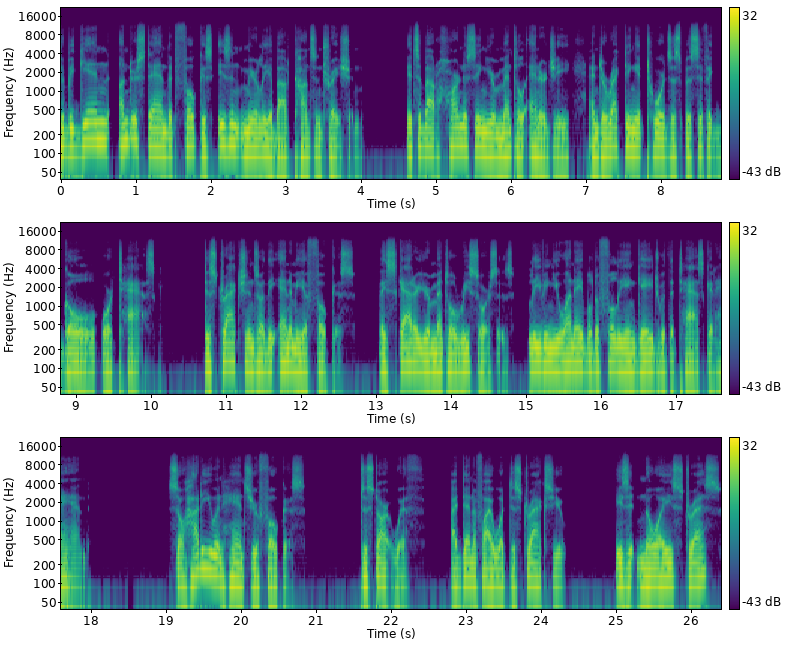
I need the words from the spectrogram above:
To begin, understand that focus isn't merely about concentration. It's about harnessing your mental energy and directing it towards a specific goal or task. Distractions are the enemy of focus. They scatter your mental resources, leaving you unable to fully engage with the task at hand. So how do you enhance your focus? To start with, identify what distracts you. Is it noise, stress,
